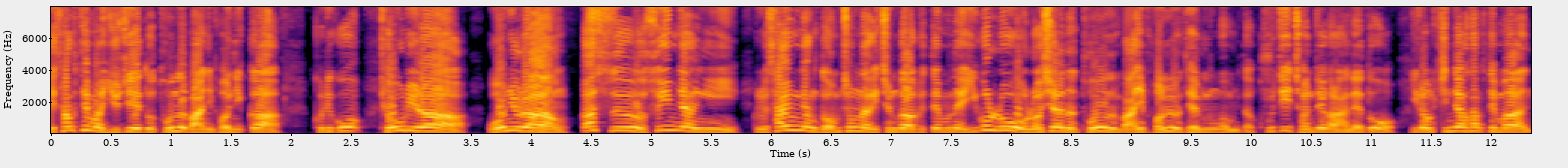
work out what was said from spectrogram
이 상태만 유지해도 돈을 많이 버니까 그리고 겨울이라 원유랑 가스 수입량이 그리고 사용량도 엄청나게 증가하기 때문에 이걸로 러시아는 돈을 많이 벌면 되는 겁니다. 굳이 전쟁을 안 해도 이런 긴장 상태만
